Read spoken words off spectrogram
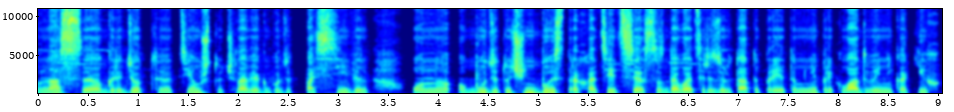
у нас э, грядет тем, что человек будет пассивен, он будет очень быстро хотеть создавать результаты, при этом не прикладывая никаких.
